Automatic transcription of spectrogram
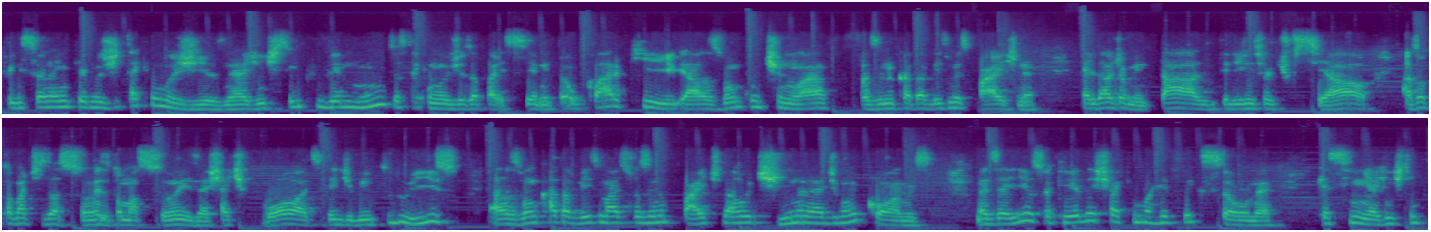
pensando em termos de tecnologias, né, a gente sempre vê muitas tecnologias aparecendo, então claro que elas vão continuar fazendo cada vez mais parte, né, realidade aumentada, inteligência artificial, as automatizações, automações, né, chatbots, atendimento, tudo isso, elas vão cada vez mais fazendo parte da rotina né, de um e-commerce. Mas aí eu só queria deixar aqui uma reflexão, né, que assim, a gente tem que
